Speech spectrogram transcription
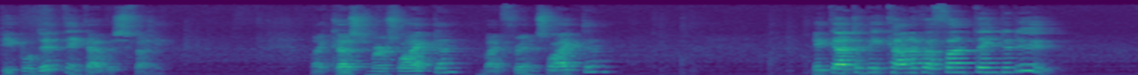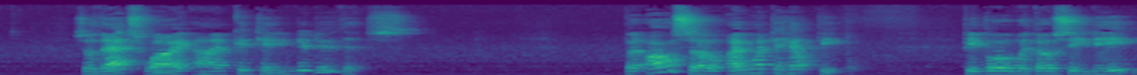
People did think I was funny. My customers liked them, my friends liked them. It got to be kind of a fun thing to do. So that's why I'm continuing to do this. But also, I want to help people. People with OCD,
